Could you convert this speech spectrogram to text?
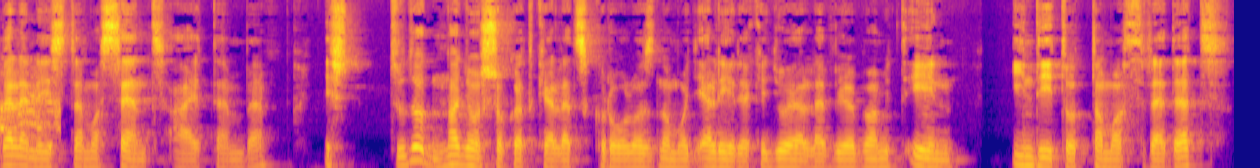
belenéztem a Szent itembe, és tudod, nagyon sokat kellett scrolloznom, hogy elérjek egy olyan levélbe, amit én indítottam a threadet,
